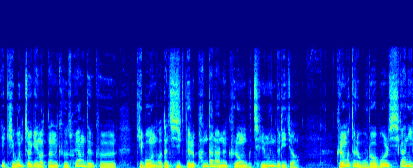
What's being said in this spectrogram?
이 기본적인 어떤 그 소양들 그 기본 어떤 지식들을 판단하는 그런 그 질문들이죠. 그런 것들을 물어볼 시간이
